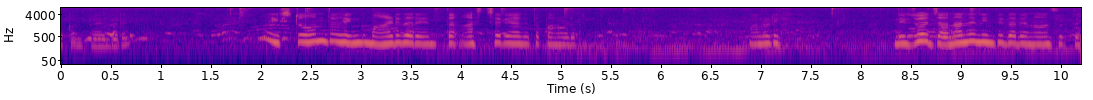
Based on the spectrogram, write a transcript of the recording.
ತಗೊಂತ ಇದ್ದಾರೆ. ಇಷ್ಟೊಂದು ಹೆಂಗೆ ಮಾಡಿದ್ದಾರೆ ಅಂತ ಆಶ್ಚರ್ಯ ಆಗುತ್ತಪ್ಪ ನೋಡಿದ್ರೆ. ನೋಡಿ ನಿಜವಾದ ಜನನೇ ನಿಂತಿದ್ದಾರೇನೋ ಅನಿಸುತ್ತೆ.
